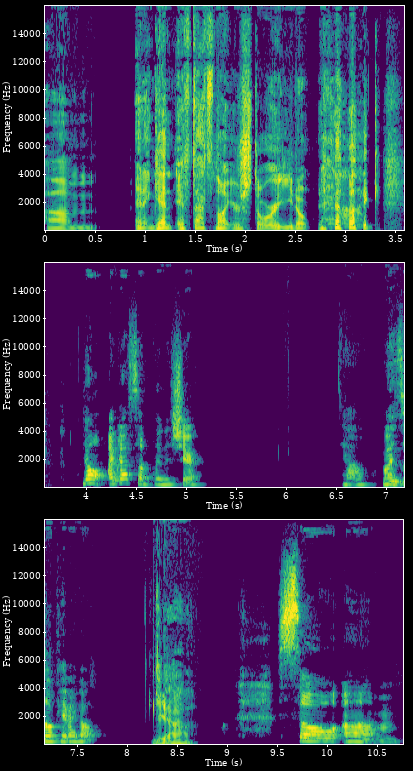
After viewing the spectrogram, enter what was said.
Um, and again, if that's not your story, you don't like no, I got something to share. Yeah. But it's okay if I go? Yeah. So um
